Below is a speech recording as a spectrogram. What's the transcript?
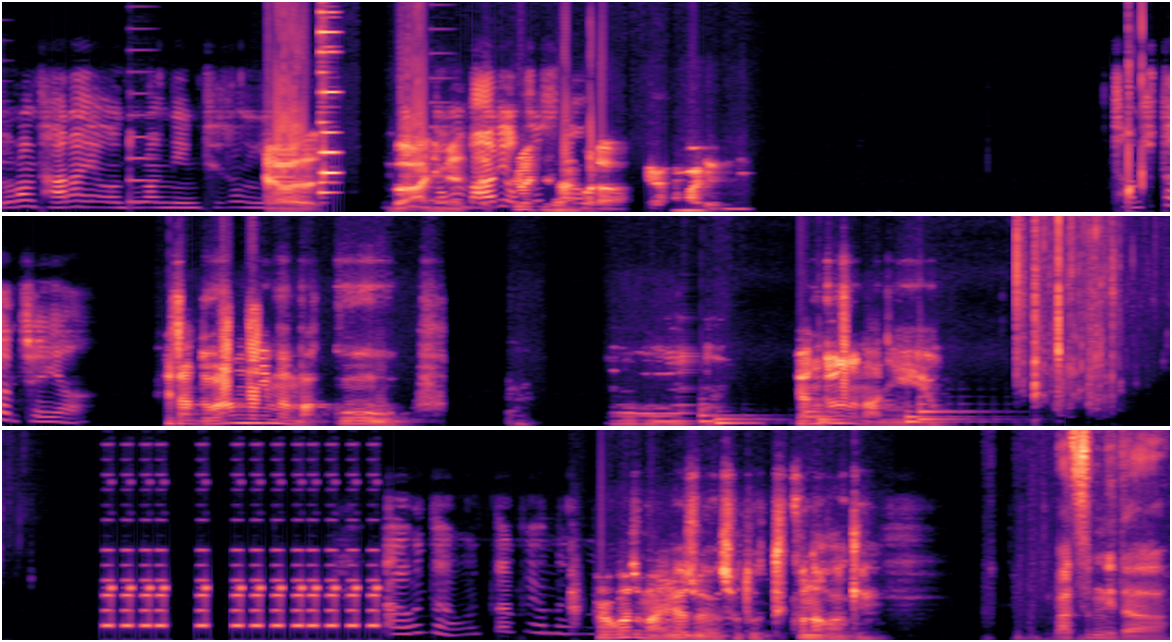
노랑 달아요, 노랑님 죄송해요. 제가 이거 음, 아니면 말이 플러스 없었어. 한 거라 제가 할 말이 없네. 잠수탄 죄야. 일단 노랑님은 맞고, 어, 연두는 아니에요. 나 혼자 어떡하나. 결과 좀 알려줘요. 저도 듣고 나가게. 맞습니다.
